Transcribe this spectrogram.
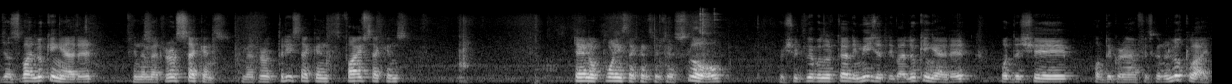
just by looking at it in a matter of seconds, a matter of 3 seconds, 5 seconds, 10 or 20 seconds if you're slow, we should be able to tell immediately by looking at it what the shape of the graph is going to look like.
